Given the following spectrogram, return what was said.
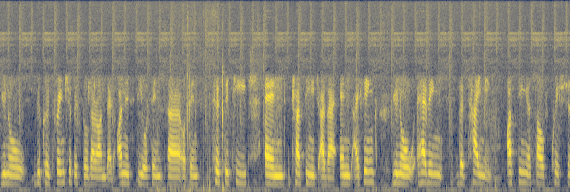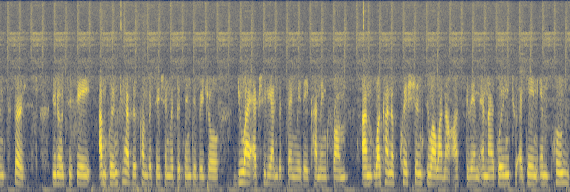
you know, because friendship is built around that honesty, authentic, uh, authenticity, and trusting each other. And I think, you know, having the timing, asking yourself questions first, you know, to say, I'm going to have this conversation with this individual. Do I actually understand where they're coming from? Um, what kind of questions do I want to ask them? Am I going to again impose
